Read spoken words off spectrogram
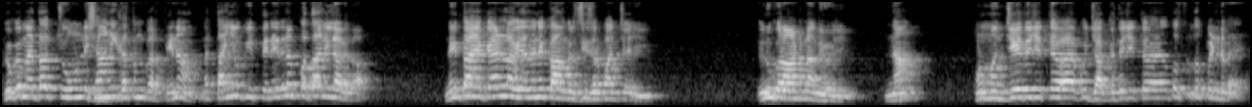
ਕਿਉਂਕਿ ਮੈਂ ਤਾਂ ਚੋਣ ਨਿਸ਼ਾਨੀ ਖਤਮ ਕਰਤੇ ਨਾ, ਮੈਂ ਤਾਈਓ ਕੀਤੇ ਨੇ, ਇਹਦੇ ਨਾਲ ਪਤਾ ਨਹੀਂ ਲੱਗਦਾ। ਨਹੀਂ ਤਾਂ ਇਹ ਕਹਿਣ ਲੱਗ ਜਾਂਦੇ ਨੇ ਕਾਂਗਰਸੀ ਸਰਪੰਚ ਹੈ ਜੀ, ਇਹਨੂੰ ਗ੍ਰਾਂਟ ਨਾ ਦਿਓ ਜੀ। ਨਾ। ਹੁਣ ਮੰਜੇ ਤੇ ਜਿੱਤਿਆ ਹੋਇਆ, ਕੋਈ ਜੱਗ ਤੇ ਜਿੱਤਿਆ ਹੋਇਆ, ਉਹ ਤਾਂ ਉਹਦਾ ਪਿੰਡ ਦਾ ਹੈ।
